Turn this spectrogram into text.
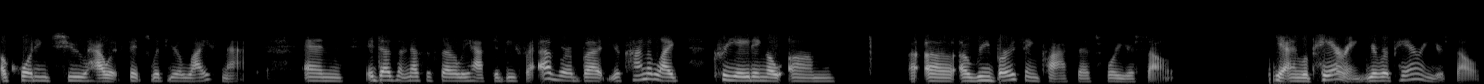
according to how it fits with your life map. And it doesn't necessarily have to be forever, but you're kind of like creating a um a, a rebirthing process for yourself. Yeah. And repairing. You're repairing yourself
